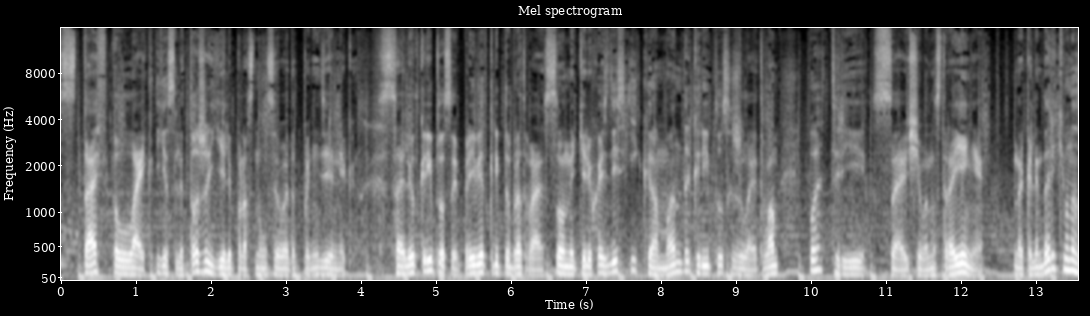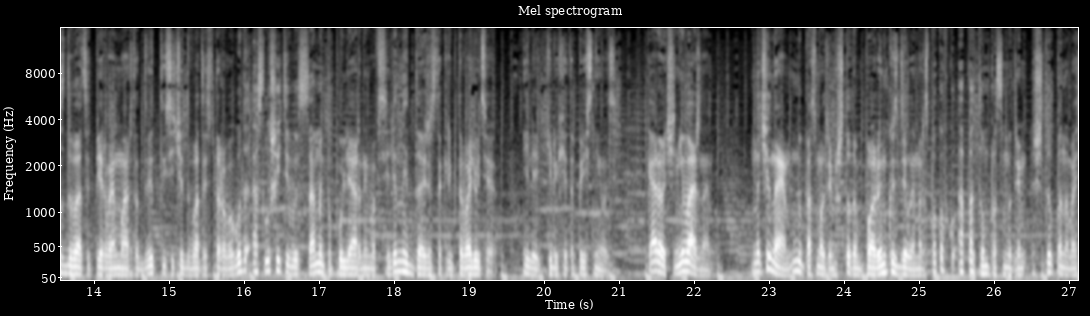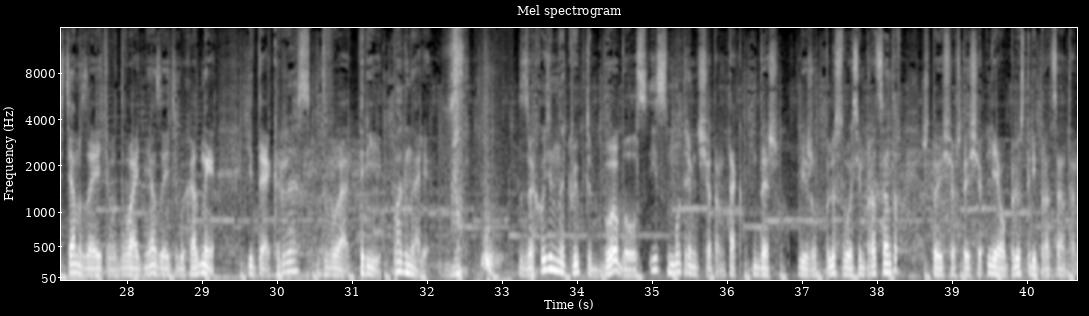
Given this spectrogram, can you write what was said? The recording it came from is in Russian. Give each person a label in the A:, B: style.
A: ставь лайк, если тоже еле проснулся в этот понедельник. Салют, Криптусы! Привет, Крипто братва! Сонный Кирюха здесь, и команда Криптус желает вам потрясающего настроения. На календарике у нас 21 марта 2022 года, а слушайте вы самый популярный во вселенной дайджест о криптовалюте. Или Кирюхе это приснилось. Короче, неважно. Начинаем. Мы посмотрим, что там по рынку, сделаем распаковку, а потом посмотрим, что по новостям за эти вот два дня, за эти выходные. Итак, раз, два, три, погнали. Заходим на Crypto Bubbles и смотрим, что там. Так, Dash, вижу, плюс 8%. Что еще, что еще? LEO, плюс 3%.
